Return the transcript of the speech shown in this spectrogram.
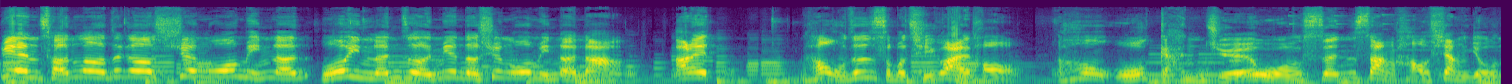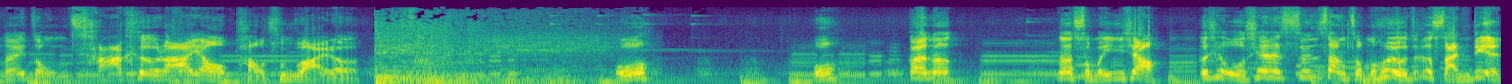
变成了这个漩涡鸣人，火影忍者里面的漩涡鸣人呐！阿雷，然后我这是什么奇怪的头？然后我感觉我身上好像有那一种查克拉要跑出来了。哦哦，刚才那那什么音效？而且我现在身上怎么会有这个闪电？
